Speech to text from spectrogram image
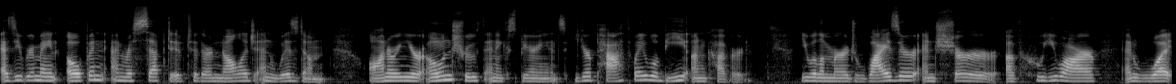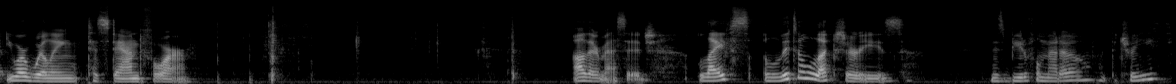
as you remain open and receptive to their knowledge and wisdom, honoring your own truth and experience, your pathway will be uncovered. You will emerge wiser and surer of who you are and what you are willing to stand for. Other message life's little luxuries. This beautiful meadow with the trees.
